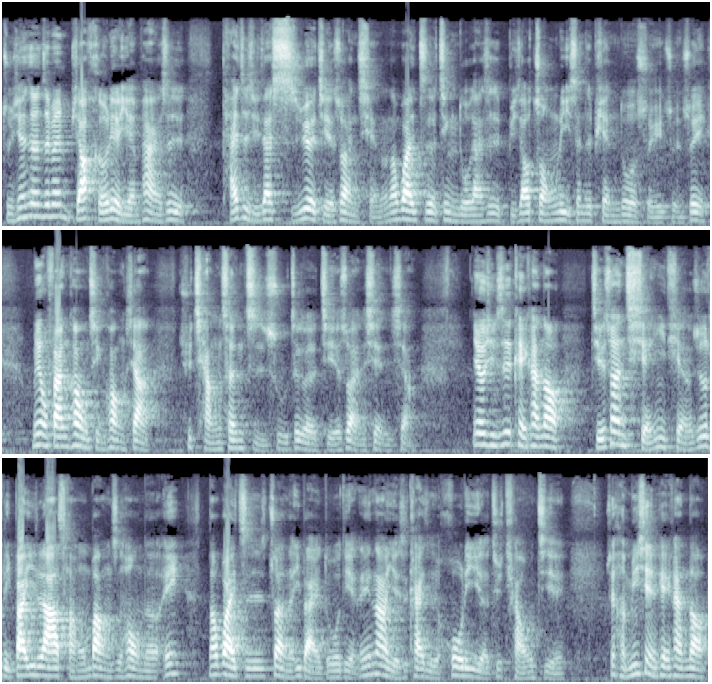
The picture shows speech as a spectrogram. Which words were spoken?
准先生这边比较合理的研判是，台指期在十月结算前，那外资的净多单是比较中立甚至偏多的水准，所以没有翻空的情况下去强撑指数这个结算现象。尤其是可以看到结算前一天，就是礼拜一拉长红棒之后呢，诶，那外资赚了一百多点，诶，那也是开始获利了去调节，所以很明显可以看到，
